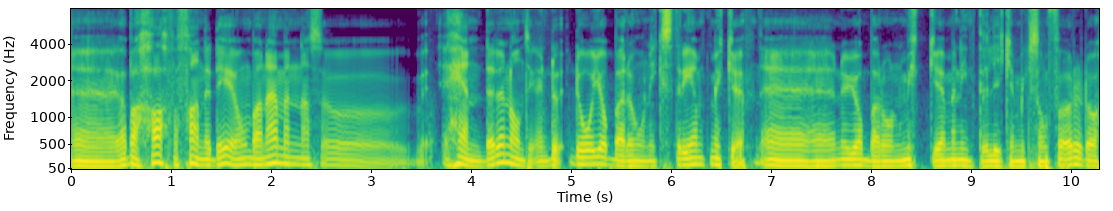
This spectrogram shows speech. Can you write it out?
Eh, jag bara, ha, vad fan är det? Hon bara, nej men alltså händer det någonting? Då, då jobbade hon extremt mycket. Nu jobbar hon mycket men inte lika mycket som förr då.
